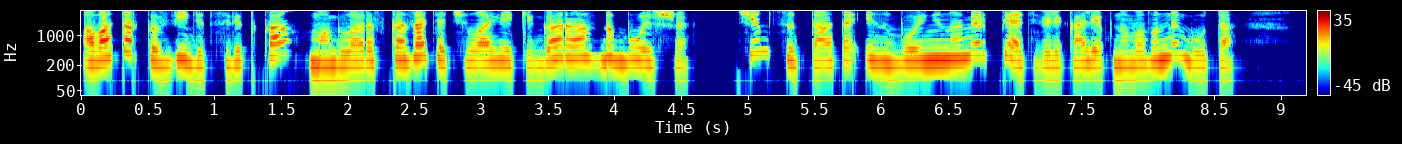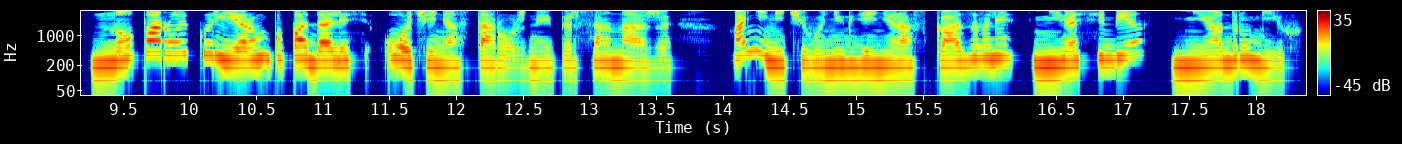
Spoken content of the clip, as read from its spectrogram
Аватарка в виде цветка могла рассказать о человеке гораздо больше, чем цитата из бойни номер пять великолепного Ванегута. Но порой курьерам попадались очень осторожные персонажи. Они ничего нигде не рассказывали ни о себе, ни о других.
